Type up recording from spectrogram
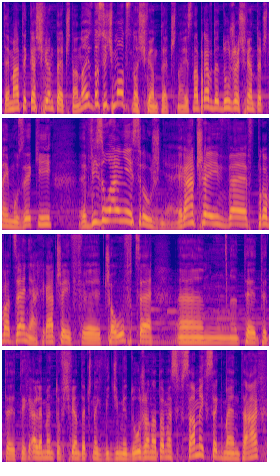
tematyka świąteczna, no jest dosyć mocno świąteczna, jest naprawdę dużo świątecznej muzyki, e, wizualnie jest różnie, raczej we wprowadzeniach, raczej w e, czołówce te, tych elementów świątecznych widzimy dużo, natomiast w samych segmentach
